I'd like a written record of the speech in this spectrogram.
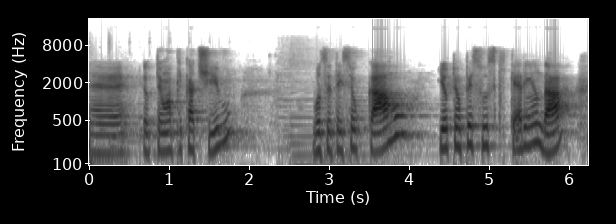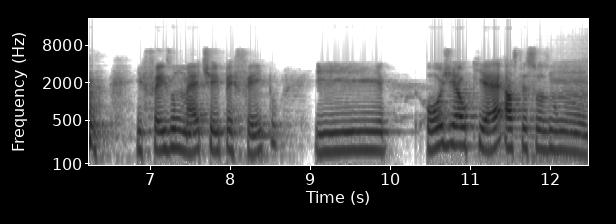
é, eu tenho um aplicativo, você tem seu carro e eu tenho pessoas que querem andar e fez um match aí perfeito e hoje é o que é, as pessoas não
